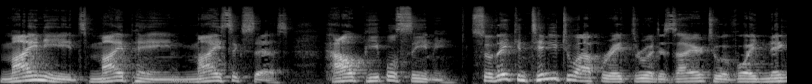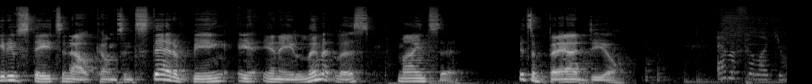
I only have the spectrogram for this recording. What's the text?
My needs, my pain, my success, how people see me. So they continue to operate through a desire to avoid negative states and outcomes instead of being in a limitless mindset. It's a bad deal. Ever feel like your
